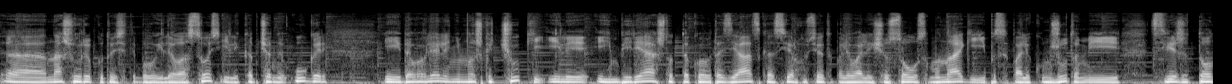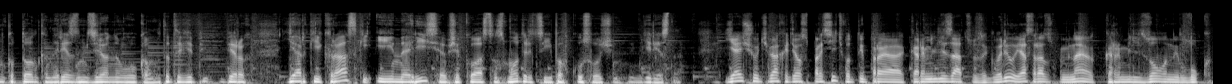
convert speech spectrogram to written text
э, нашу рыбку, то есть это был или лосось, или копченый угорь, и добавляли немножко чуки или имбиря, что-то такое вот азиатское. Сверху все это поливали еще соусом унаги и посыпали кунжутом и свежий тонко-тонко нарезанным зеленым луком. Вот это, во- во-первых, яркие краски, и на рисе вообще классно смотрится, и по вкусу очень интересно. Я еще у тебя хотел спросить, вот ты про карамелизацию заговорил, я сразу вспоминаю карамелизованный лук.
